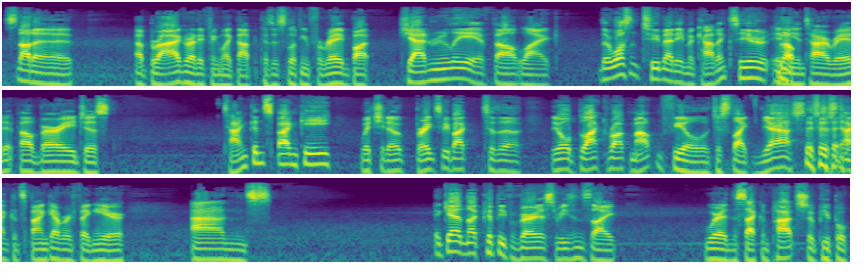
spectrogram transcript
it's not a a brag or anything like that because it's looking for raid, but generally it felt like there wasn't too many mechanics here in No. the entire raid. It felt very just tank and spanky, which you know brings me back to the the old Blackrock Mountain feel. Just like yes, it's just tank and spank everything here, and again that could be for various reasons. Like we're in the second patch, so people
